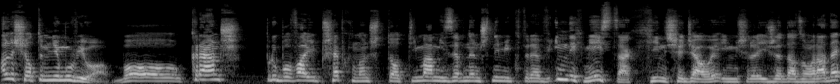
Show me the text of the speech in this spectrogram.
ale się o tym nie mówiło, bo Crunch próbowali przepchnąć to teamami zewnętrznymi, które w innych miejscach Chin siedziały i myśleli, że dadzą radę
